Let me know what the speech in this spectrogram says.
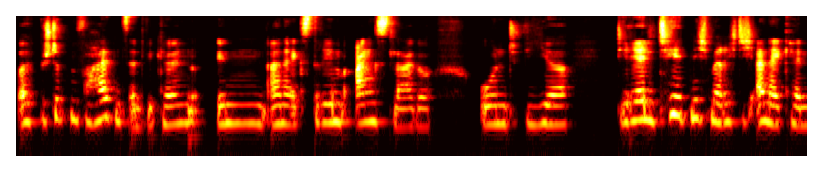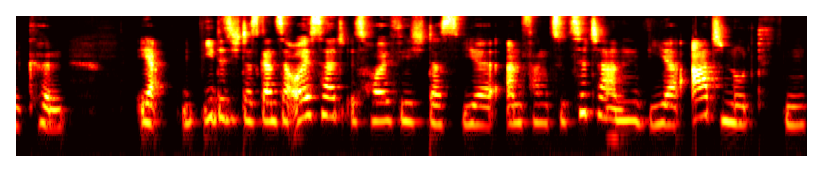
äh, bestimmten Verhaltens entwickeln in einer extremen Angstlage und wir die Realität nicht mehr richtig anerkennen können. Ja, wie sich das Ganze äußert, ist häufig, dass wir anfangen zu zittern, wir Atemnot kriegen,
